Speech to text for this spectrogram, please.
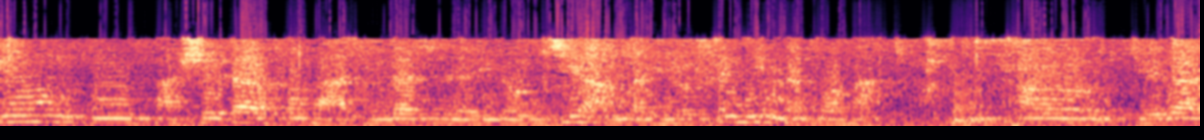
听嗯法师的佛法，觉得是一种激昂的、一种奋进的佛法。然后觉得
